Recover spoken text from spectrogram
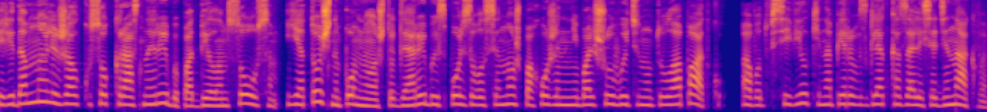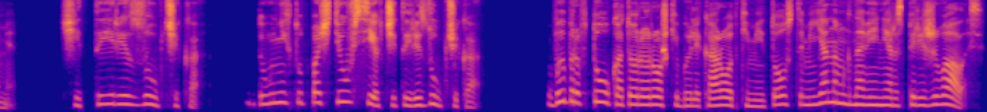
Передо мной лежал кусок красной рыбы под белым соусом, и я точно помнила, что для рыбы использовался нож, похожий на небольшую вытянутую лопатку, а вот все вилки на первый взгляд казались одинаковыми. Четыре зубчика. Да у них тут почти у всех четыре зубчика. Выбрав ту, у которой рожки были короткими и толстыми, я на мгновение распереживалась.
